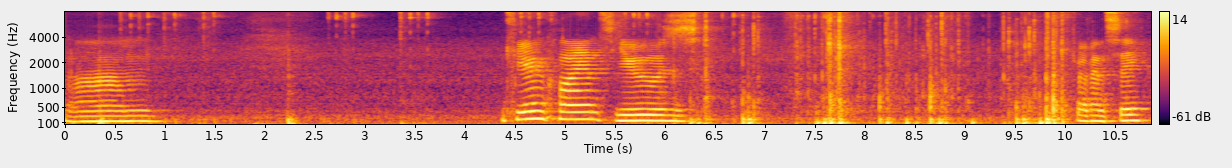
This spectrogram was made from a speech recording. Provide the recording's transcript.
Um, Ethereum clients use FNC.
